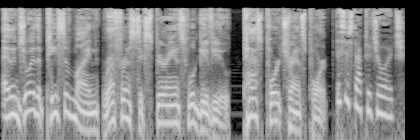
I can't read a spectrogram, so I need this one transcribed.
and enjoy the peace of mind referenced experience will give you. Passport Transport. This is Dr. George.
